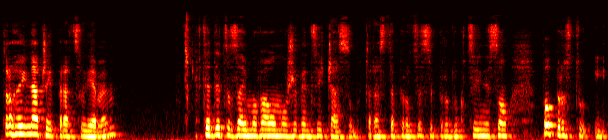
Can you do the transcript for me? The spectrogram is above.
Trochę inaczej pracujemy. Wtedy to zajmowało może więcej czasu, bo teraz te procesy produkcyjne są po prostu i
